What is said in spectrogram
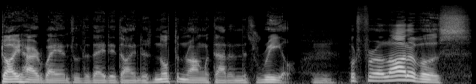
die-hard way until the day they die. And there's nothing wrong with that, and it's real. But for a lot of us,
